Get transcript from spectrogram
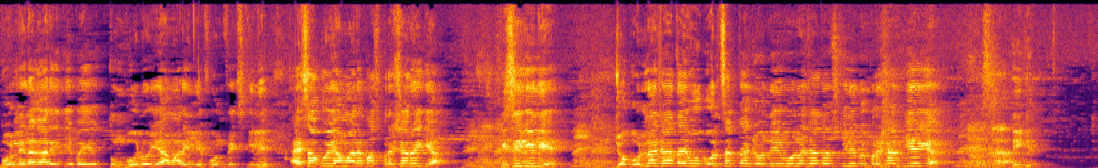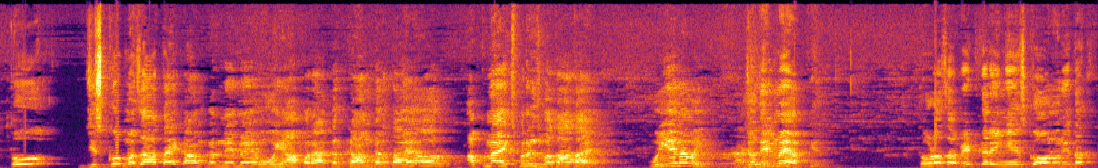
बोलने लगा रही कि भाई तुम बोलो ये हमारे लिए फ़ोन फिक्स के लिए। ऐसा कोई हमारे पास प्रेशर है क्या? किसी के लिए? जो बोलना चाहता है वो बोल सकता है जो नहीं बोलना चाहता है उसके लिए कोई प्रेशर किए क्या? ठीक है। तो जिसको मज़ा आता है काम करने में वो यहाँ पर आकर काम करता है और अपना एक्सपीरियंस बताता है। वही है ना भाई जो दिल में है आपके। थोड़ा सा वेट करेंगे इसको ऑन होने तक।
